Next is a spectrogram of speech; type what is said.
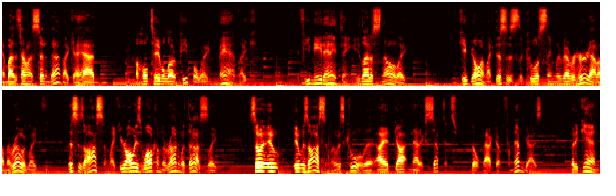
and by the time I was said and done, like I had a whole table load of people like man like if you need anything you let us know like keep going. Like this is the coolest thing we've ever heard out on the road. Like this is awesome. Like you're always welcome to run with us. Like so it it was awesome. It was cool that i had gotten that acceptance built back up from them guys. But again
